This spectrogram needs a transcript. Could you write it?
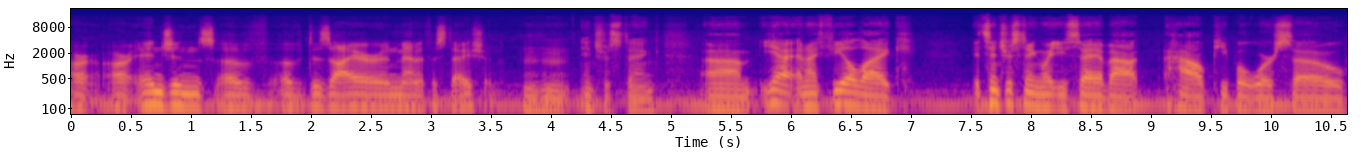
our, our engines of, of desire and manifestation. Mm-hmm. Interesting. Um, yeah, and I feel like it's interesting what you say about how people were so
